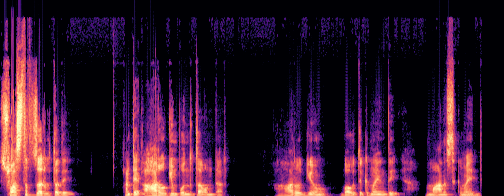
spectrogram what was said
స్వస్థత జరుగుతుంది. అంటే ఆరోగ్యం పొందుతూ ఉంటారు. ఆరోగ్యం భౌతికమైంది మానసికమైంది.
